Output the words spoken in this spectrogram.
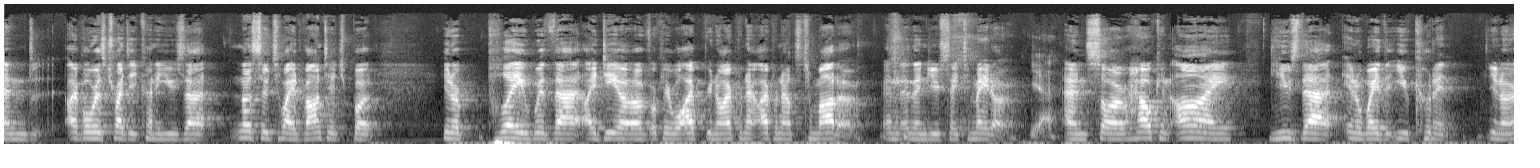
And I've always tried to kind of use that, not necessarily to my advantage, but, you know, play with that idea of, okay, well, I, you know, I, pronounce I pronounce tomato, and, and then you say tomato. Yeah. And so, how can I use that in a way that you couldn't you know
